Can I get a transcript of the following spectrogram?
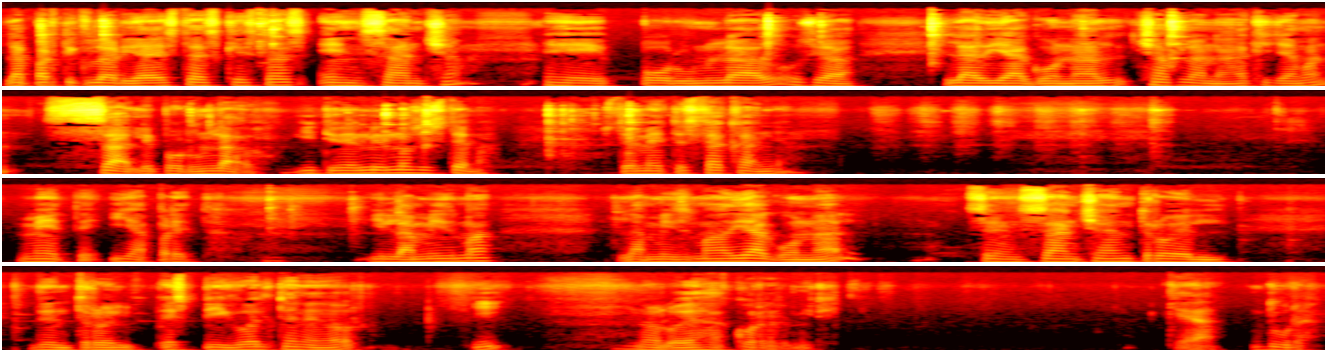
La particularidad de esta es que esta es ensancha eh, por un lado, o sea, la diagonal chaflanada que llaman sale por un lado y tiene el mismo sistema. Usted mete esta caña, mete y aprieta y la misma, la misma diagonal se ensancha dentro del, dentro del espigo del tenedor no lo deja correr, mire. Queda dura.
